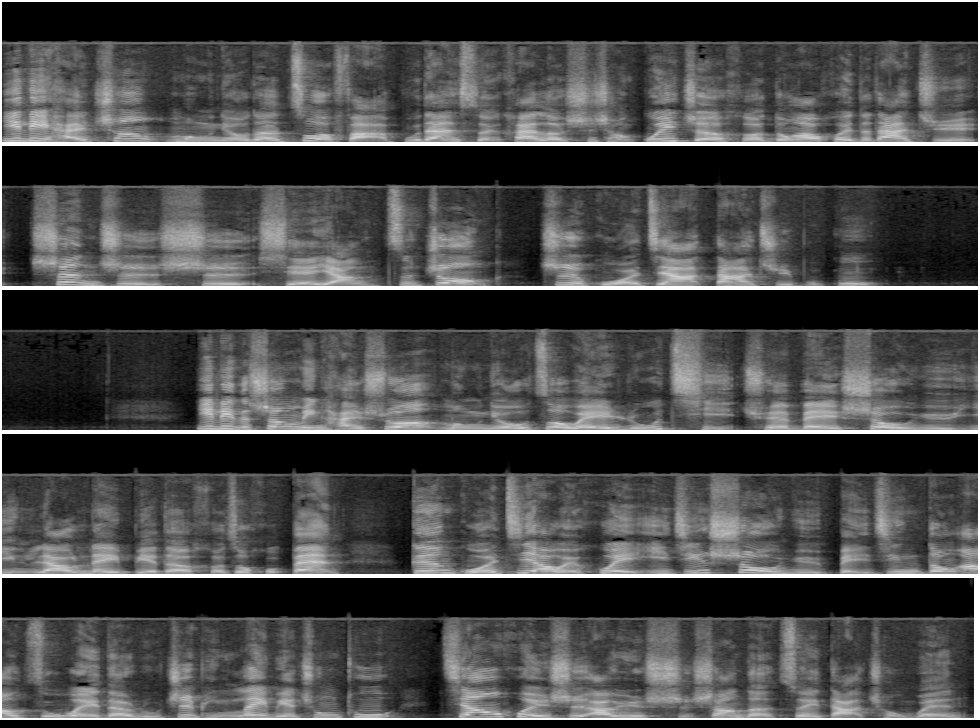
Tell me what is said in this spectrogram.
伊利还称，蒙牛的做法不但损害了市场规则和冬奥会的大局，甚至是挟洋自重，置国家大局不顾。伊利的声明还说，蒙牛作为乳企却被授予饮料类别的合作伙伴，跟国际奥委会已经授予北京冬奥组委的乳制品类别冲突，将会是奥运史上的最大丑闻。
